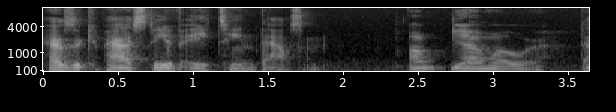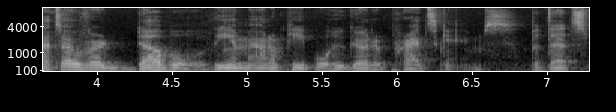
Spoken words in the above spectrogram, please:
has a capacity of eighteen thousand. Um, yeah, I'm well aware. That's over double the amount of people who go to Preds games. But that's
